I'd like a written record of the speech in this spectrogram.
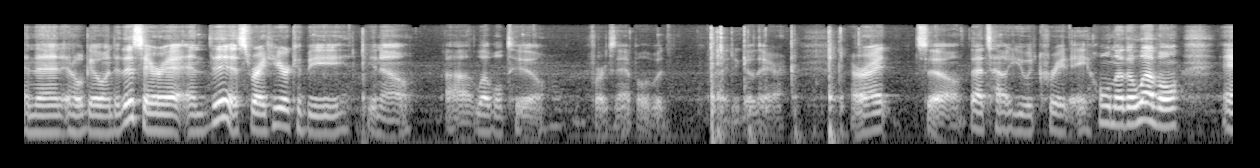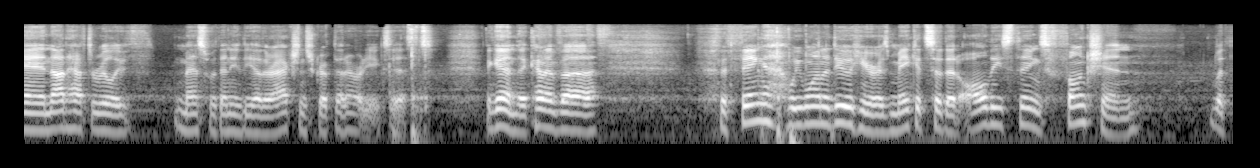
and then it'll go into this area, and this right here could be, you know, uh, level two, for example, it would try to go there. All right, so that's how you would create a whole nother level and not have to really mess with any of the other action script that already exists. Again, the kind of uh, the thing we want to do here is make it so that all these things function with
